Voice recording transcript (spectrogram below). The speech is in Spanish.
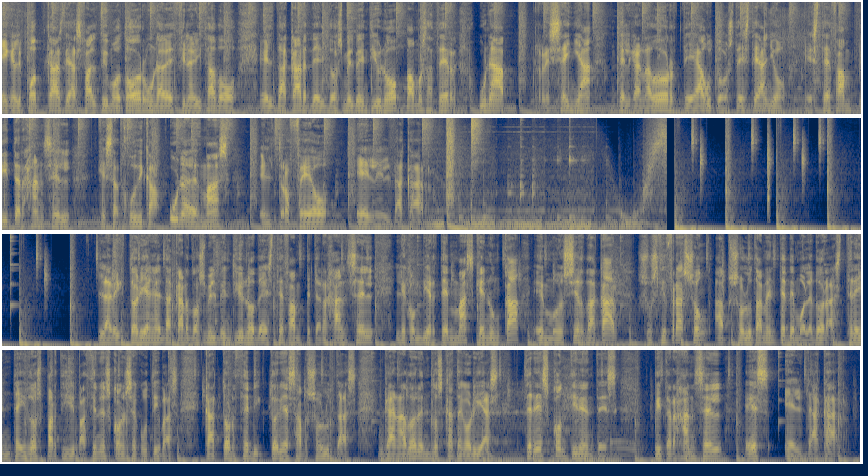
En el podcast de Asfalto y Motor, una vez finalizado el Dakar del 2021, vamos a hacer una reseña del ganador de autos de este año, Stefan Peter Hansel, que se adjudica una vez más el trofeo en el Dakar. La victoria en el Dakar 2021 de Stefan Peter Hansel le convierte más que nunca en Monsieur Dakar. Sus cifras son absolutamente demoledoras. 32 participaciones consecutivas, 14 victorias absolutas, ganador en dos categorías, tres continentes. Peter Hansel es el Dakar.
